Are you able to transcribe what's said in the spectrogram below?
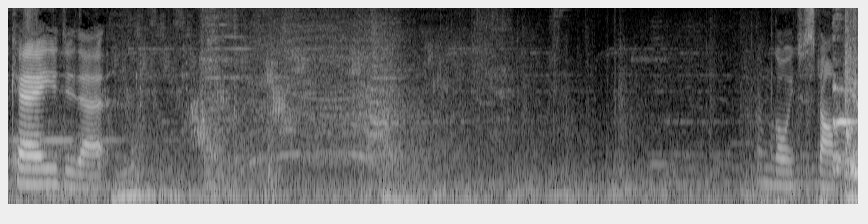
Okay, you do that. I'm going to stomp you.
